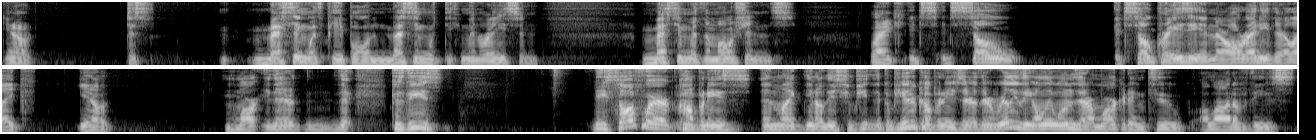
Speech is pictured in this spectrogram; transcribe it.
you know just messing with people and messing with the human race and messing with emotions. Like it's it's so it's so crazy and they're already they're like you know mar they're because these these software companies and like you know these compute the computer companies they're they're really the only ones that are marketing to a lot of these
